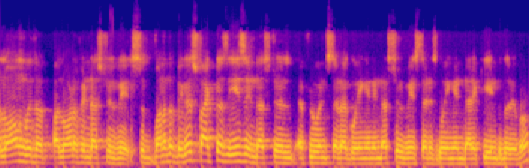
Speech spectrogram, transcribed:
along with a, a, lot of industrial waste. So, one of the biggest factors is industrial effluents that are going in, industrial waste that is going in directly into the river.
